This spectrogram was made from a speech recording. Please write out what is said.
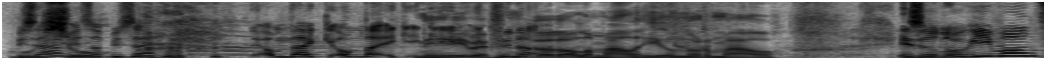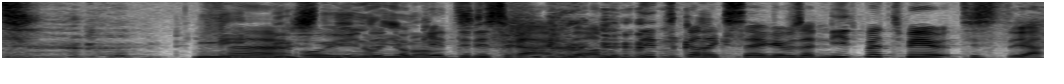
Bizar, Hoezo? is dat bizar? omdat ik, omdat ik, nee, ik, wij vinden dat... dat allemaal heel normaal. Is er nog iemand? Nee, ah, er is oei, niet nog iemand. Oké, dit is raar dan. dit kan ik zeggen. We zijn niet met twee... Het is, ja.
